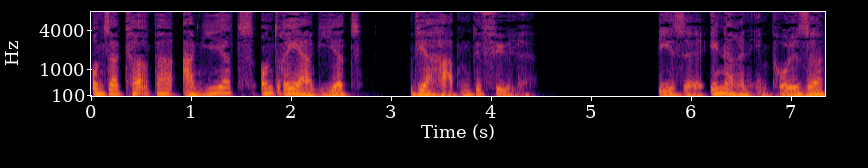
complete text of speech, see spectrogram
unser Körper agiert und reagiert, wir haben Gefühle. Diese inneren Impulse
